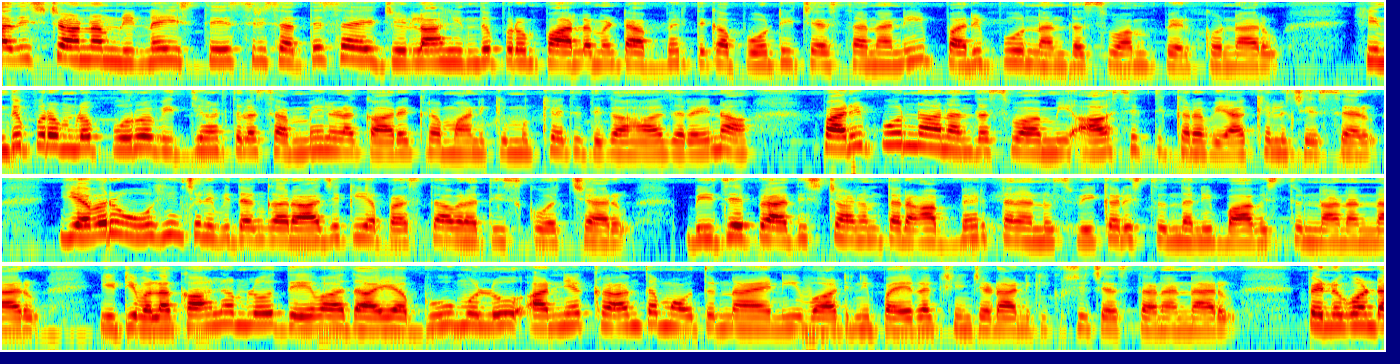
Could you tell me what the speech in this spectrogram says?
అధిష్టానం నిర్ణయిస్తే శ్రీ సత్యసాయి జిల్లా హిందూపురం పార్లమెంట్ అభ్యర్థిగా పోటీ చేస్తానని పరిపూర్ణందస్వామి పేర్కొన్నారు. హిందూపురంలో పూర్వ విద్యార్థుల సమ్మేళన కార్యక్రమానికి ముఖ్య అతిథిగా హాజరైన పరిపూర్ణానందస్వామి ఆసక్తికర వ్యాఖ్యలు చేశారు. ఎవరు ఊహించని విధంగా రాజకీయ ప్రస్తావన తీసుకువచ్చారు. బీజేపీ అధిష్టానం తన అభ్యర్థనను స్వీకరిస్తుందని భావిస్తున్నానన్నారు. ఇటీవల కాలంలో దేవాదాయ భూములు అన్యక్రాంతమవుతున్నాయని వాటిని పరిరక్షించడానికి కృషి చేస్తానన్నారు. పెనుగొండ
